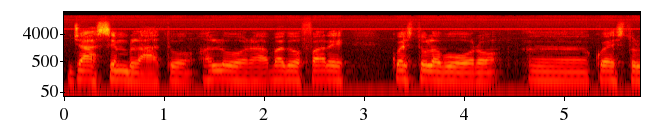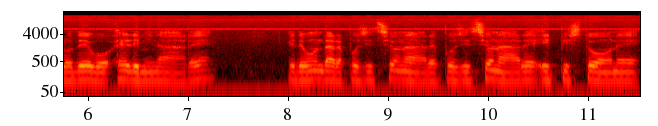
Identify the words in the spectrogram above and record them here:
già assemblato. Allora vado a fare questo lavoro. Eh, questo lo devo eliminare e devo andare a posizionare, posizionare il pistone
